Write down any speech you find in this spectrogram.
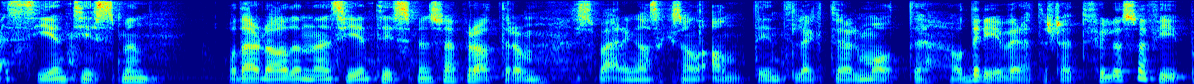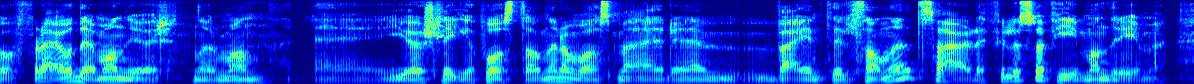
scientismen. Og det er da denne scientismen som jeg prater om, som er en ganske sånn antiintellektuell måte å drive rett og slett filosofi på. For det er jo det man gjør. Når man eh, gjør slike påstander om hva som er eh, veien til sannhet, så er det filosofi man driver med.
